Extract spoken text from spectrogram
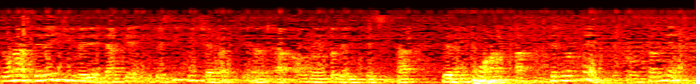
durante l'EG vedete anche in questi qui c'è l'aumento dell'intensità del ritmo alfa anteriormente, frontalmente,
